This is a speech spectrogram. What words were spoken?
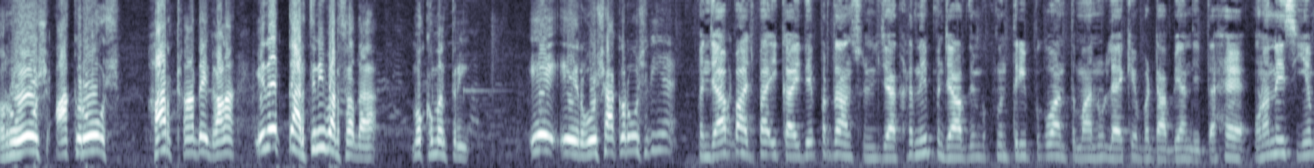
ਰੋਸ਼, ਆਕਰੋਸ਼, ਹਰ ਥਾਂ ਤੇ ਗਾਲਾਂ। ਇਹਦੇ ਘਰ 'ਚ ਨਹੀਂ ਵੜ ਸਕਦਾ ਮੁੱਖ ਮੰਤਰੀ। ਇਹ ਇਹ ਰੋਸ਼, ਆਕਰੋਸ਼ ਨਹੀਂ ਹੈ। ਪੰਜਾਬ ਭਾਜਪਾ ਇਕਾਈ ਦੇ ਪ੍ਰਧਾਨ ਸੁਨੀਲ ਜਾਖੜ ਨੇ ਪੰਜਾਬ ਦੇ ਮੁੱਖ ਮੰਤਰੀ ਭਗਵੰਤ ਮਾਨ ਨੂੰ ਲੈ ਕੇ ਵੱਡਾ ਬਿਆਨ ਦਿੱਤਾ ਹੈ। ਉਹਨਾਂ ਨੇ ਸੀਐਮ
